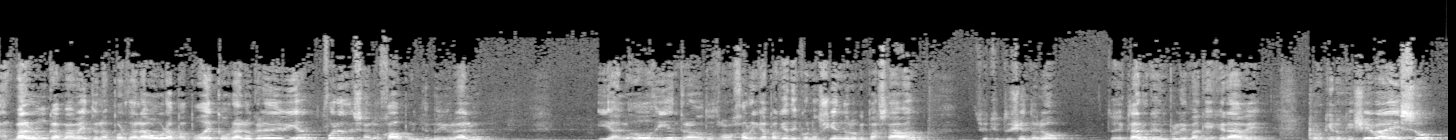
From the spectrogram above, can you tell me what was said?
armaron un campamento en la puerta de la obra para poder cobrar lo que le debían, fueron desalojados por intermedio de la luz y a los dos días entraron otros trabajadores y capaz que desconociendo lo que pasaban, sustituyéndolo. Entonces, claro que es un problema que es grave, porque lo que lleva a eso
